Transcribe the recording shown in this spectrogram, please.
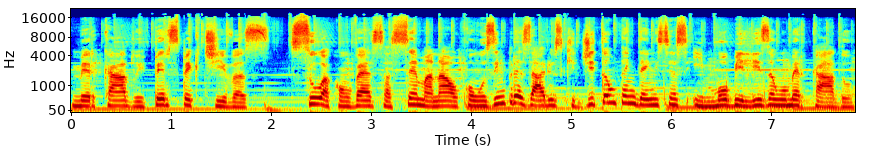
Mercado e Perspectivas. Sua conversa semanal com os empresários que ditam tendências e mobilizam o mercado.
